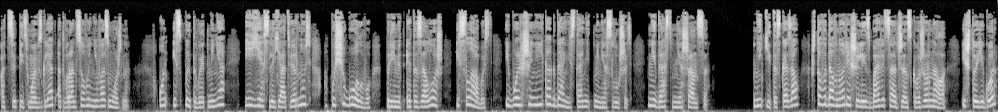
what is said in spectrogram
Отцепить мой взгляд от Воронцова невозможно. Он испытывает меня, и если я отвернусь, опущу голову, примет это за ложь и слабость, и больше никогда не станет меня слушать, не даст мне шанса. Никита сказал, что вы давно решили избавиться от женского журнала, и что Егор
